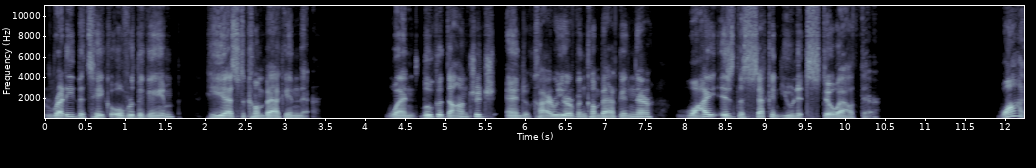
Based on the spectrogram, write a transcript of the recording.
ready to take over the game, he has to come back in there. When Luka Doncic and Kyrie Irving come back in there, why is the second unit still out there? Why?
